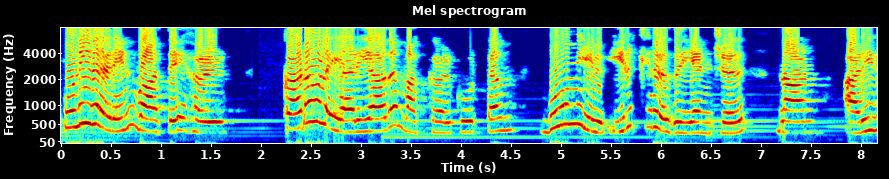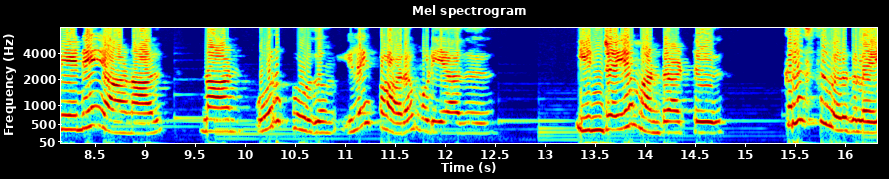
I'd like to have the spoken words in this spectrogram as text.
புனிதரின் வார்த்தைகள். கடவுளை அறியாத மக்கள் கூட்டம் பூமியில் இருக்கிறது என்று நான் அறிவேனேயானால் நான் ஒருபோதும் இளைப்பாற முடியாது. இன்றைய மன்றாட்டு. கிறிஸ்தவர்களை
